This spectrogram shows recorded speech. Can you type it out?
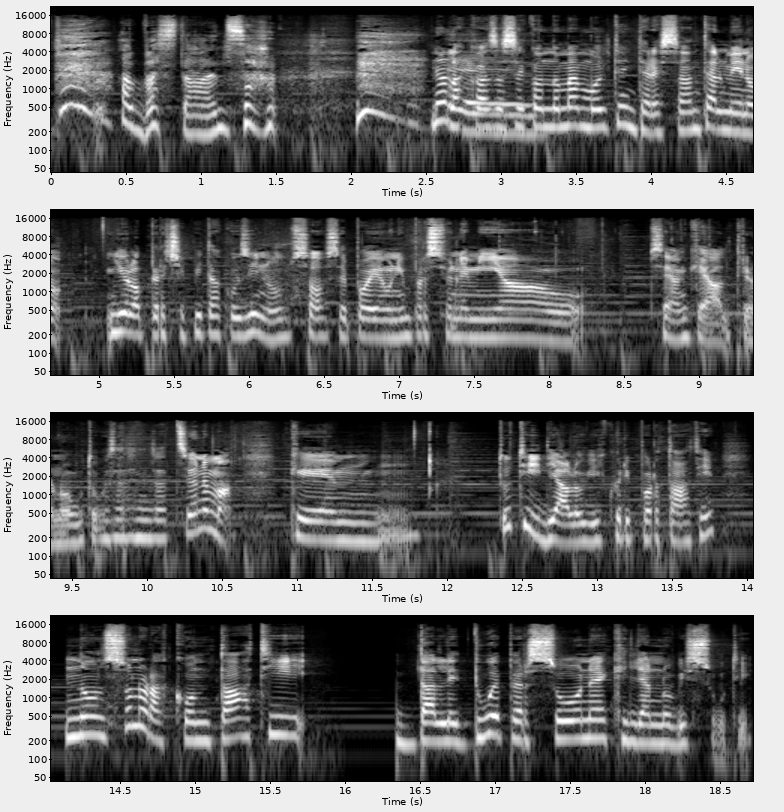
abbastanza. No, la eh... cosa secondo me molto interessante, almeno io l'ho percepita così, non so se poi è un'impressione mia o se anche altri hanno avuto questa sensazione, ma che mh, mm, tutti i dialoghi qui riportati non sono raccontati dalle due persone che li hanno vissuti.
